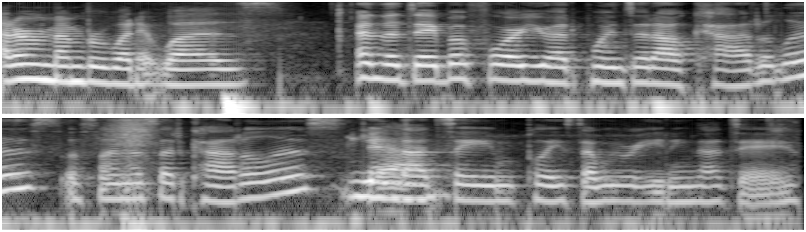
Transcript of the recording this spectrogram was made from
I don't remember what it was. And the day before, you had pointed out catalyst, a sign that said catalyst, Yeah. in that same place that we were eating that day.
